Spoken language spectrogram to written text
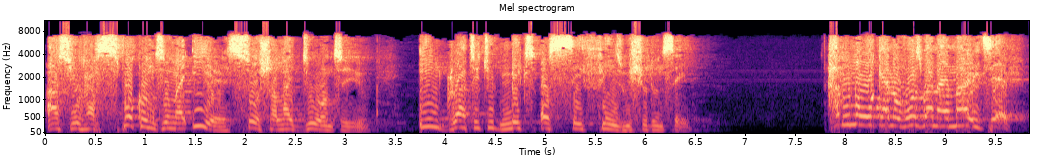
As you have spoken to my ears, so shall I do unto you. Ingratitude makes us say things we shouldn't say. I don't know what kind of husband I married, Seth.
